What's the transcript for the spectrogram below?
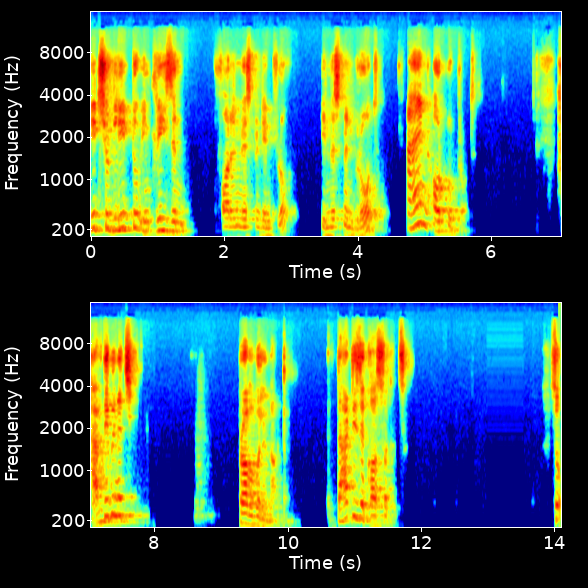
it should lead to increase in foreign investment inflow, investment growth, and output growth. Have they been achieved? Probably not. That is a cause for concern. So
